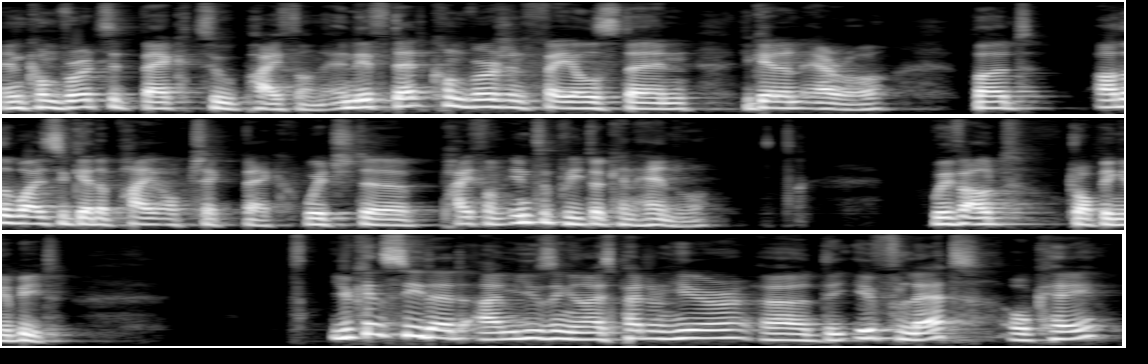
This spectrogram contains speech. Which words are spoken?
and converts it back to Python. And if that conversion fails, then you get an error. But otherwise, you get a Py object back, which the Python interpreter can handle without dropping a beat. You can see that I'm using a nice pattern here, uh, the if let, okay.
